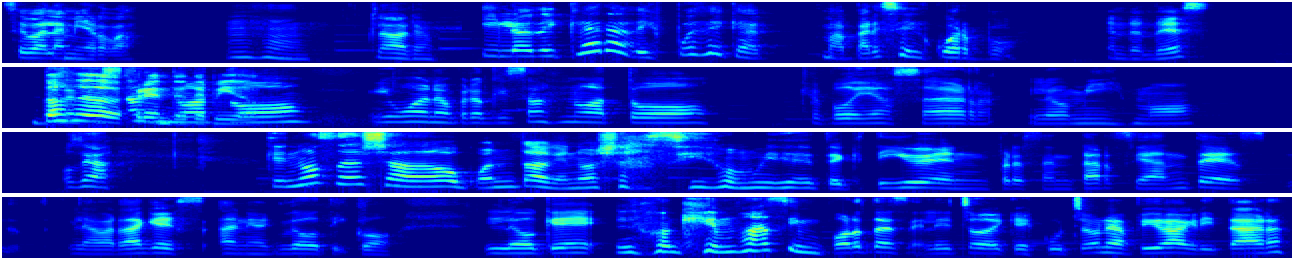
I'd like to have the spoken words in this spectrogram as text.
se va a la mierda. Claro. Y lo declara después de que aparece el cuerpo. ¿Entendés? Dos Pero dedos de frente no te pido. ató, Y bueno, pero quizás no ató que podía ser lo mismo. O sea, que no se haya dado cuenta que no haya sido muy detective en presentarse antes, la verdad que es anecdótico. Lo que, lo que más importa es el hecho de que escuchó a una piba gritar,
